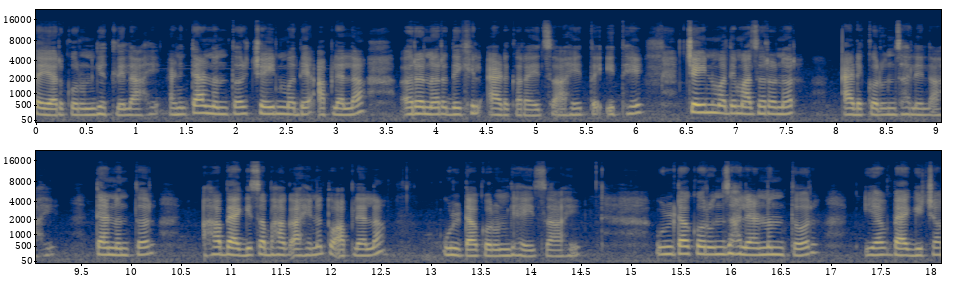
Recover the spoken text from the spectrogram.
तयार करून घेतलेलं आहे. आणि त्यानंतर चेनमध्ये आपल्याला रनर देखील ॲड करायचं आहे. तर इथे चेनमध्ये माझं रनर ॲड करून झालेलं आहे. त्यानंतर हा बॅगीचा भाग आहे ना तो आपल्याला उलटा करून घ्यायचा आहे. उलटा करून झाल्यानंतर या बॅगीच्या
